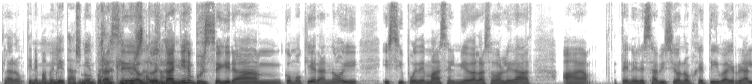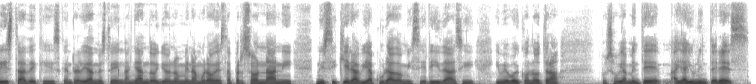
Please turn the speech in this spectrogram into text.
Claro. Tiene mm, papeletas, ¿no? Mientras se autoengañe, pues seguirá mm, como quiera, ¿no? Y, y si puede más el miedo a la soledad, a tener esa visión objetiva y realista de que es que en realidad me estoy engañando, yo no me he enamorado de esta persona, ni, ni siquiera había curado mis heridas y, y me voy con otra, pues obviamente ahí hay un interés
